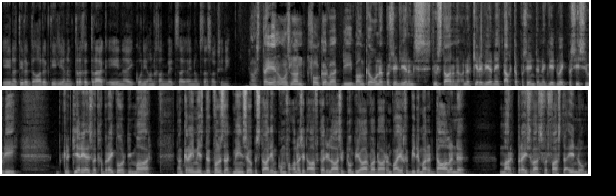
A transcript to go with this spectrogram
en natuurlik dadelik die lening teruggetrek en hy kon nie aangaan met sy eiendomstransaksie nie. Daar's tye in ons land volker wat die banke 100% lenings toestaan en ander kere weer net 80% en ek weet nooit presies hoe die kriteria is wat gebruik word nie, maar dan kry mees dikwels dat mense op 'n stadium kom veral in Suid-Afrika die laaste klompie jaar waar daar in baie gebiede maar 'n dalende markprys was vir vaste eiendom,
